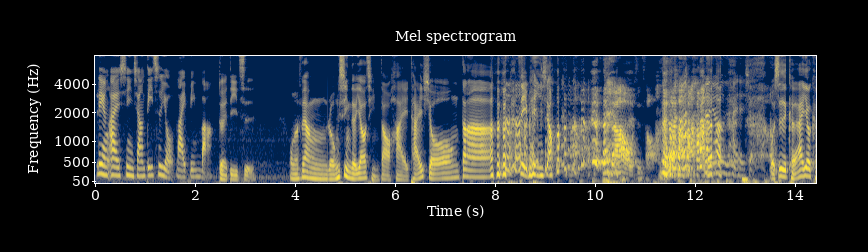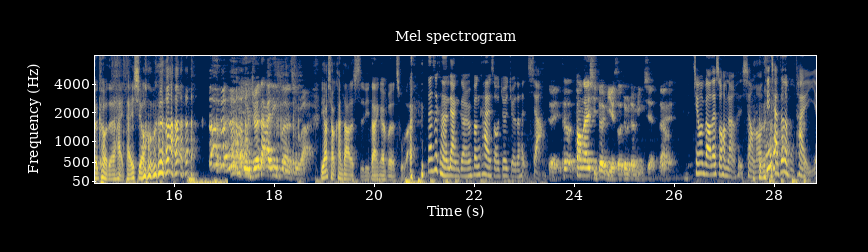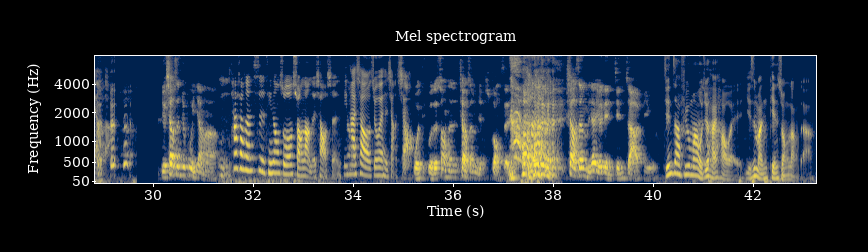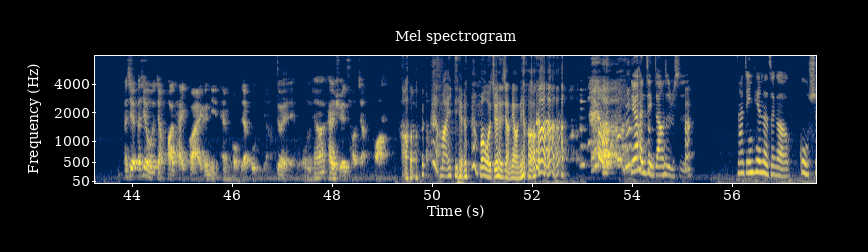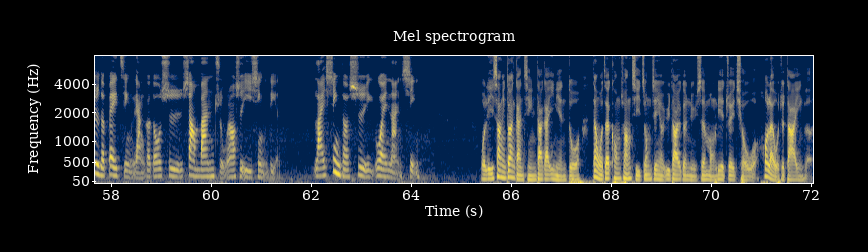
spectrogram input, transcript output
恋爱信箱第一次有来宾吧？对，第一次。我们非常荣幸的邀请到海苔熊，哒啦，自己配音效。大家好，我是草。那你要说你是海苔熊？我是可爱又可口的海苔熊。我觉得大家一定分得出来。不要小看大家的实力，大家应该分得出来。但是可能两个人分开的时候，就会觉得很像。对，就放在一起对比的时候，就比较明显。对，千万不要再说他们两个很像了，听起来真的不太一样啦。有笑声就不一样啊。嗯，他笑声是听众说爽朗的笑声，听他笑就会很想笑。我我的笑声笑声比较壮声，笑声比较有点奸诈 feel。奸诈 feel 吗？我觉得还好哎，也是蛮偏爽朗的啊。而且而且我讲话太快，跟你的 tempo 比较不一样。对，我们现在要开始学草讲话，好慢一点，不然我觉得很想尿尿。因为很紧张，是不是？那今天的这个故事的背景，两个都是上班族，然后是异性恋。来信的是一位男性。我离上一段感情大概一年多，但我在空窗期中间有遇到一个女生猛烈追求我，后来我就答应了。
